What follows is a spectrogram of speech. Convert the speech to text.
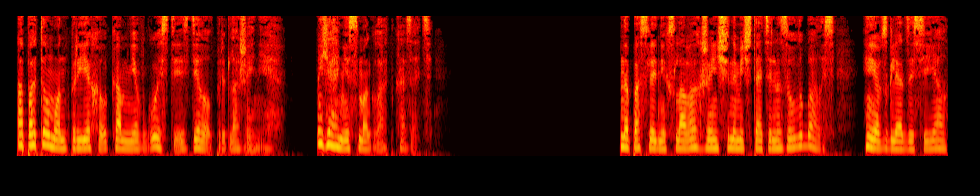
А потом он приехал ко мне в гости и сделал предложение. Я не смогла отказать. На последних словах женщина мечтательно заулыбалась. Ее взгляд засиял,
